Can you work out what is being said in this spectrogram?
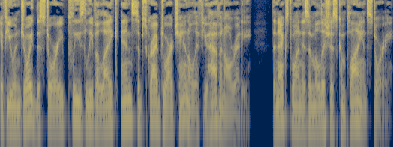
If you enjoyed the story, please leave a like and subscribe to our channel if you haven't already. The next one is a malicious compliance story.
